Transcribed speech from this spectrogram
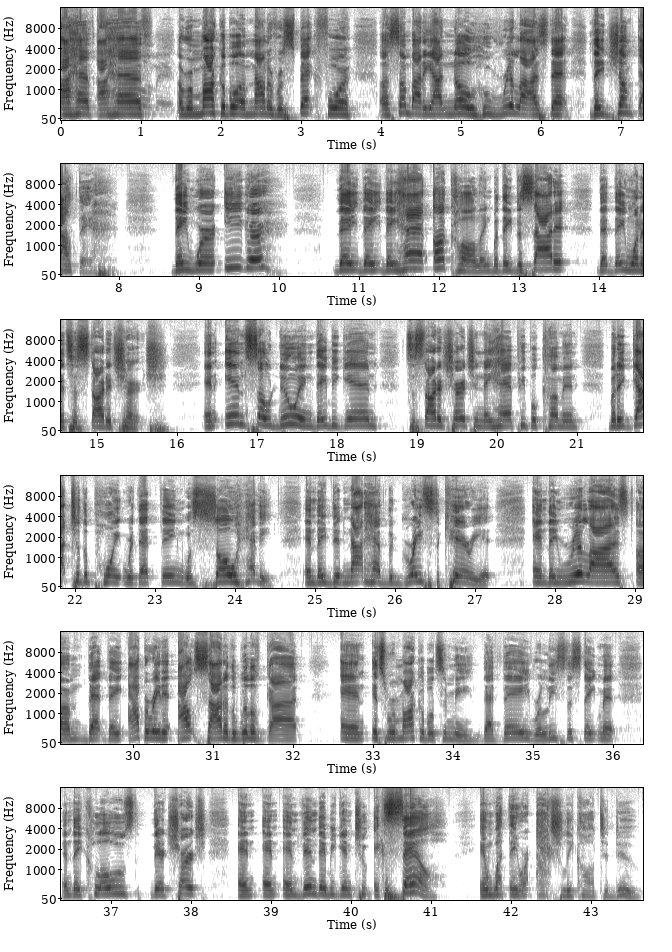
I, I have I have a remarkable amount of respect for uh, somebody I know who realized that they jumped out there. They were eager. They they they had a calling, but they decided that they wanted to start a church. And in so doing, they began to start a church and they had people coming, but it got to the point where that thing was so heavy and they did not have the grace to carry it. And they realized um, that they operated outside of the will of God. And it's remarkable to me that they released the statement and they closed their church and, and, and then they began to excel in what they were actually called to do.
